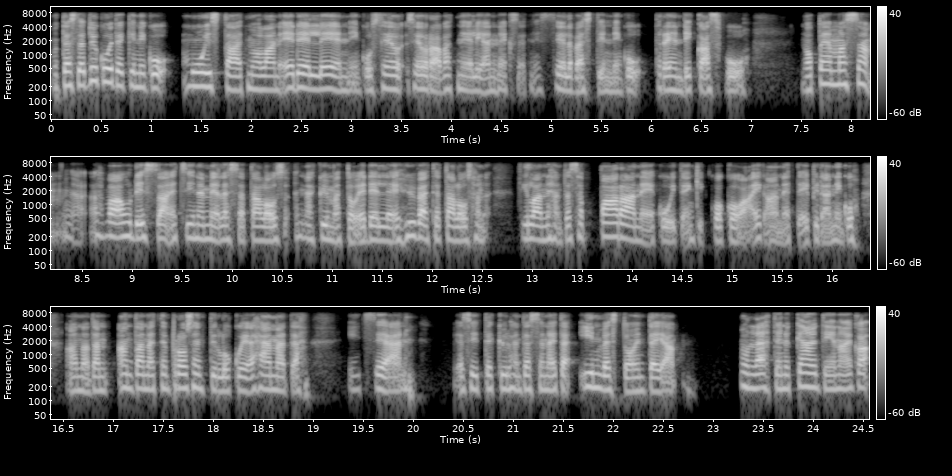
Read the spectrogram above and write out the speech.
Mutta tässä täytyy kuitenkin niinku muistaa, että me ollaan edelleen niinku seuraavat neljännekset niin selvästi niinku trendikasvu nopeammassa äh, vauhdissa, että siinä mielessä talousnäkymät on edelleen hyvät ja taloushan tilannehan tässä paranee kuitenkin koko ajan, että ei pidä niin kuin antaa, antaa näiden prosenttilukuja hämätä itseään. Ja sitten kyllähän tässä näitä investointeja on lähtenyt käyntiin aika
